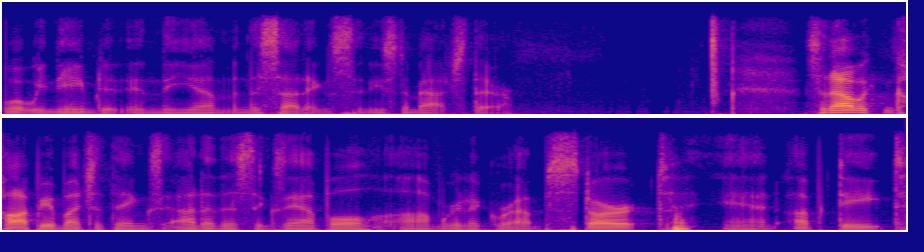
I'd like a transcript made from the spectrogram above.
what we named it in the um, in the settings. It needs to match there. So now we can copy a bunch of things out of this example. Um, we're going to grab start and update.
